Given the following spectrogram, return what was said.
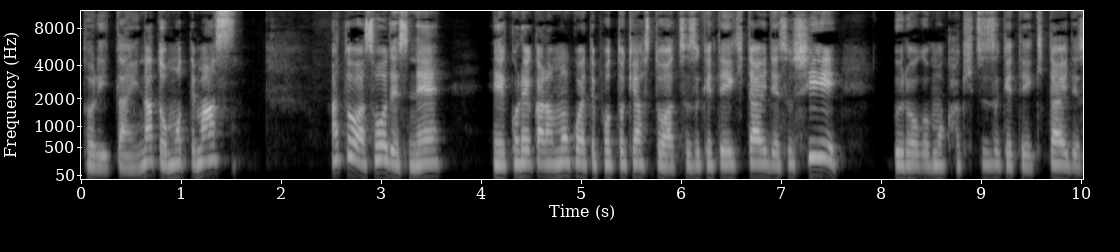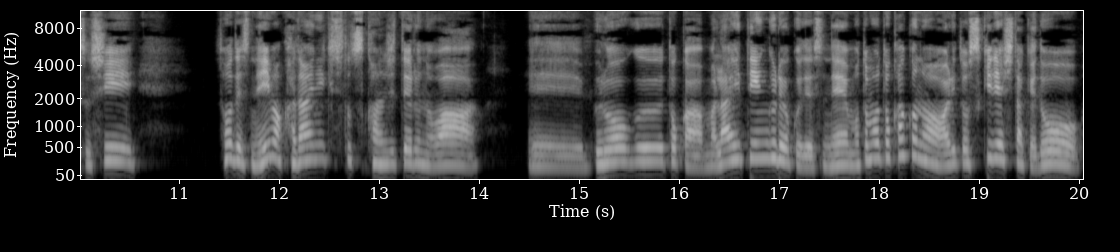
取りたいなと思ってます。あとはそうですね、えー、これからもこうやってポッドキャストは続けていきたいですし、ブログも書き続けていきたいですし、そうですね、今課題に一つ感じているのは、えー、ブログとか、まあ、ライティング力ですね。もともと書くのは割と好きでしたけど、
